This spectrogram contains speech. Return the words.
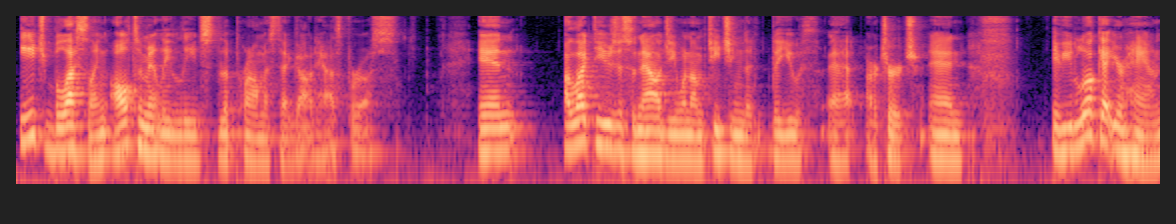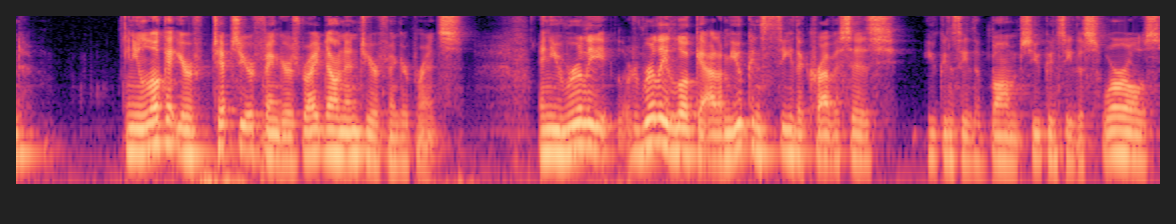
each blessing ultimately leads to the promise that God has for us. And I like to use this analogy when I'm teaching the, the youth at our church. And if you look at your hand and you look at your tips of your fingers right down into your fingerprints, and you really, really look at them, you can see the crevices, you can see the bumps, you can see the swirls,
